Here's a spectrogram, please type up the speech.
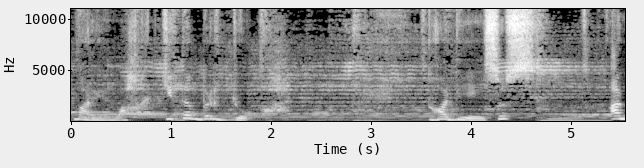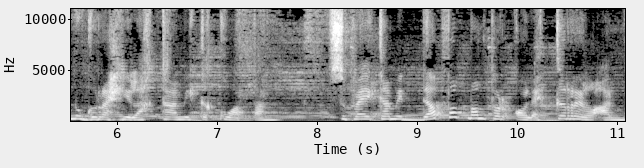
Marilah kita berdoa. Tuhan Yesus, anugerahilah kami kekuatan supaya kami dapat memperoleh kerelaan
